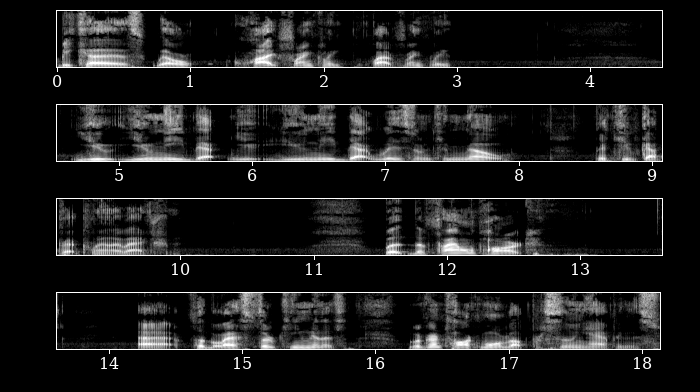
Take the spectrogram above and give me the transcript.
Because, well, quite frankly, quite frankly, you you need that you you need that wisdom to know that you've got that plan of action. But the final part uh, for the last 13 minutes we're going to talk more about pursuing happiness.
